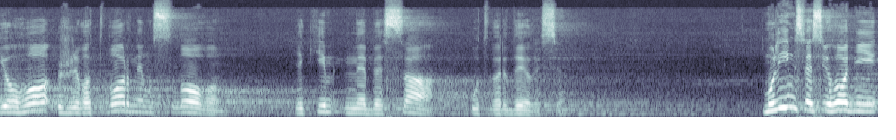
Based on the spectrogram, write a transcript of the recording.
Його животворним словом, яким небеса утвердилися. Молімося сьогодні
